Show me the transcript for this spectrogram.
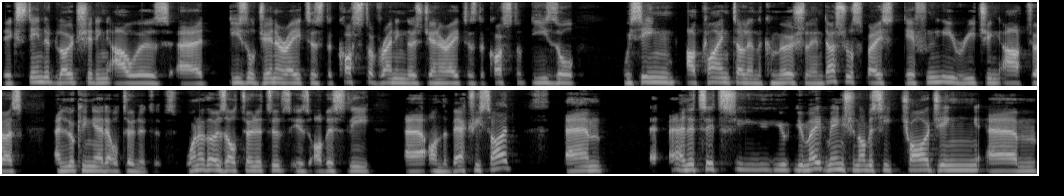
the extended load shedding hours, uh, diesel generators, the cost of running those generators, the cost of diesel. We're seeing our clientele in the commercial and industrial space definitely reaching out to us and looking at alternatives. One of those alternatives is obviously uh, on the battery side. Um, and it's it's you you made mention obviously charging um,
